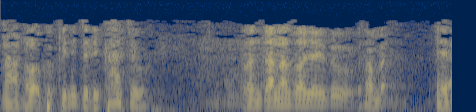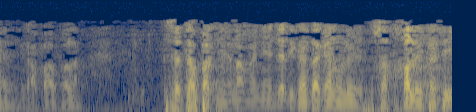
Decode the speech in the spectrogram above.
Nah, kalau begini jadi kacau. Rencana saya itu sampai ya nggak apa-apalah. Sedapatnya namanya aja dikatakan oleh Ustaz Khalid tadi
